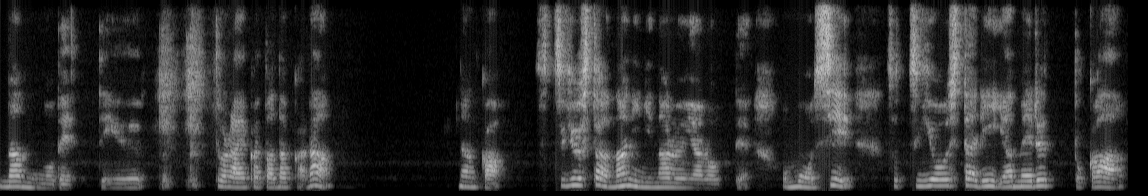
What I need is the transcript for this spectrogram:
なのでっていう捉え方だからなんか卒業したら何になるんやろうって思うし卒業したり辞めるとか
